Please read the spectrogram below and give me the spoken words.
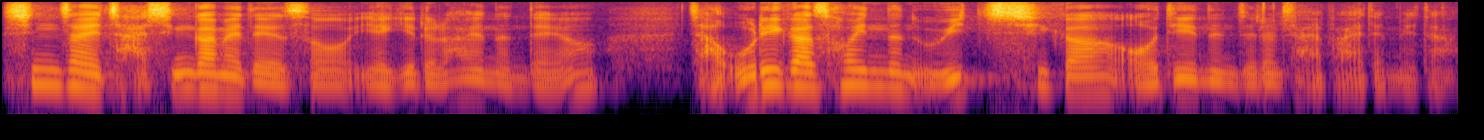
신자의 자신감에 대해서 얘기를 하였는데요. 자, 우리가 서 있는 위치가 어디에 있는지를 잘 봐야 됩니다.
